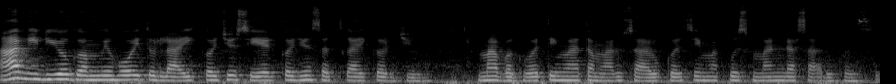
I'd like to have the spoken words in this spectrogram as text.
આ વીડિયો ગમ્યો હોય તો લાઈક કરજો, શેર કરજો સબસ્ક્રાઈબ કરજો. મા ભગવતી માં તમારું સારું કરશે, મા કુષ્માંડા સારું કરશે.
